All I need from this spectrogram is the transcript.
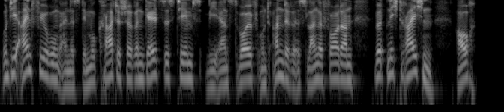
und die Einführung eines demokratischeren Geldsystems, wie Ernst Wolf und andere es lange fordern, wird nicht reichen, auch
